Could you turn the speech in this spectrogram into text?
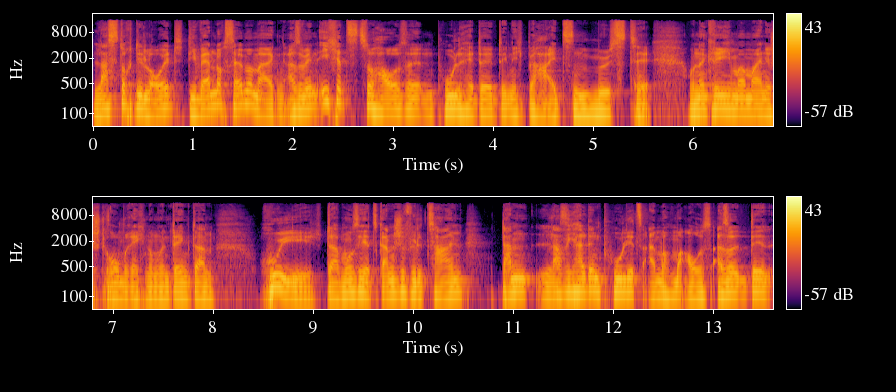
Lass doch die Leute, die werden doch selber merken. Also wenn ich jetzt zu Hause einen Pool hätte, den ich beheizen müsste, und dann kriege ich mal meine Stromrechnung und denke dann, hui, da muss ich jetzt ganz schön viel zahlen, dann lasse ich halt den Pool jetzt einfach mal aus. Also den,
